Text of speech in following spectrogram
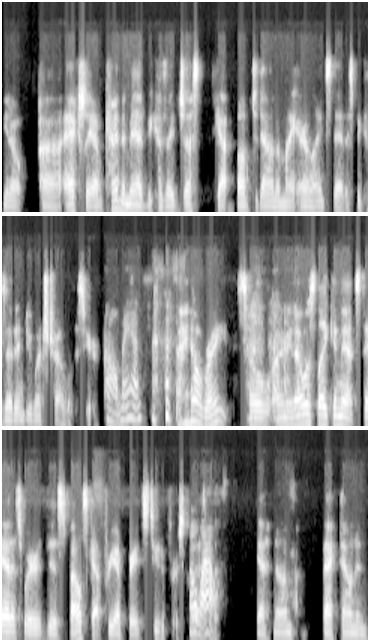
you know uh, actually, I'm kind of mad because I just got bumped down on my airline status because I didn't do much travel this year. Oh man. I know, right? So I mean, I was like in that status where the spouse got free upgrades too to first oh, class. Oh wow. But yeah, no, I'm back down and.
